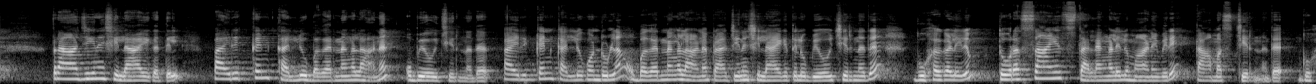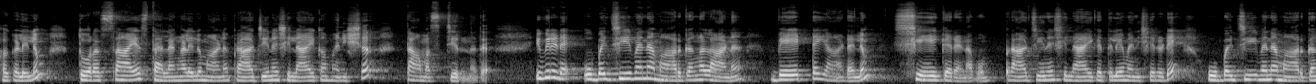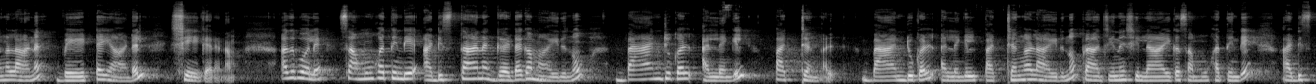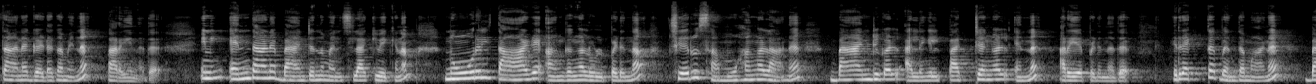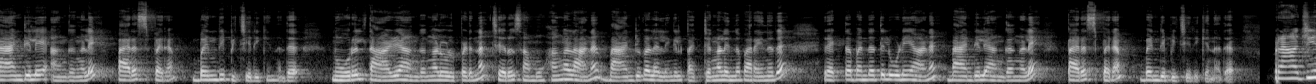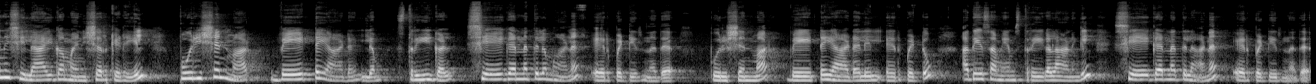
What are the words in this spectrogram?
പ്രാചീന ശിലായുഗത്തിൽ പരുക്കൻ കല്ലുപകരണങ്ങളാണ് ഉപയോഗിച്ചിരുന്നത്. പരുക്കൻ കല്ലുകൊണ്ടുള്ള ഉപകരണങ്ങളാണ് പ്രാചീന ശിലായുഗത്തിൽ ഉപയോഗിച്ചിരുന്നത്. ഗുഹകളിലും തുറസായ സ്ഥലങ്ങളിലുമാണ് ഇവർ താമസിച്ചിരുന്നത്. ഗുഹകളിലും തുറസായ സ്ഥലങ്ങളിലുമാണ് പ്രാചീന ശിലായുഗ മനുഷ്യർ താമസിച്ചിരുന്നത്. ഇവരുടെ ഉപജീവന മാർഗങ്ങളാണ് വേട്ടയാടലും ശേഖരണവും. പ്രാചീന ശിലായുഗത്തിലെ മനുഷ്യരുടെ ഉപജീവന മാർഗങ്ങളാണ് വേട്ടയാടൽ ശേഖരണം. അതുപോലെ സമൂഹത്തിന്റെ അടിസ്ഥാന ഘടകമായിരുന്നു ബാൻഡുകൾ അല്ലെങ്കിൽ പറ്റങ്ങൾ. ബാൻഡുകൾ അല്ലെങ്കിൽ പറ്റങ്ങളായിരുന്നു പ്രാചീന ശിലായുഗ സമൂഹത്തിന്റെ അടിസ്ഥാന ഘടകമെന്ന് പറയുന്നത്. ഇനി എന്താണ് ബാൻഡ് എന്ന് മനസ്സിലാക്കി വെക്കണം. നൂറിൽ താഴെ അംഗങ്ങൾ ഉൾപ്പെടുന്ന ചെറു സമൂഹങ്ങളാണ് ബാൻഡുകൾ അല്ലെങ്കിൽ പറ്റങ്ങൾ എന്ന് അറിയപ്പെടുന്നത്. രക്തബന്ധമാണ് ബാൻഡിലെ അംഗങ്ങളെ പരസ്പരം ബന്ധിപ്പിച്ചിരിക്കുന്നത്. നൂറിൽ താഴെ അംഗങ്ങൾ ഉൾപ്പെടുന്ന ചെറു സമൂഹങ്ങളാണ് ബാൻഡുകൾ അല്ലെങ്കിൽ പറ്റങ്ങൾ എന്ന് പറയുന്നത്. രക്തബന്ധത്തിലൂടെയാണ് ബാൻഡിലെ അംഗങ്ങളെ പരസ്പരം ബന്ധിപ്പിച്ചിരിക്കുന്നത്. പ്രാചീന ശിലായിക മനുഷ്യർക്കിടയിൽ പുരുഷന്മാർ വേട്ടയാടലിലും സ്ത്രീകൾ ശേഖരണത്തിലുമാണ് ഏർപ്പെട്ടിരുന്നത്. പുരുഷന്മാർ വേട്ടയാടലിൽ ഏർപ്പെട്ടു. അതേസമയം സ്ത്രീകളാണെങ്കിൽ ശേഖരണത്തിലാണ് ഏർപ്പെട്ടിരുന്നത്.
